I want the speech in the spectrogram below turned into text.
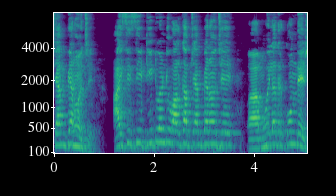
champion হয়েছে? ICC T twenty world cup champion হয়েছে মহিলাদের কোন দেশ?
